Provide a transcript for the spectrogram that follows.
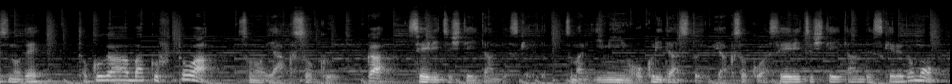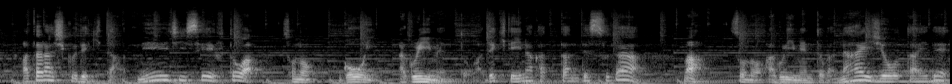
すので、徳川幕府とはその約束が成立していたんですけれど、つまり移民を送り出すという約束は成立していたんですけれども、新しくできた明治政府とはその合意、 agreement はできていなかったんですが、まあ、その agreement がない状態で、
